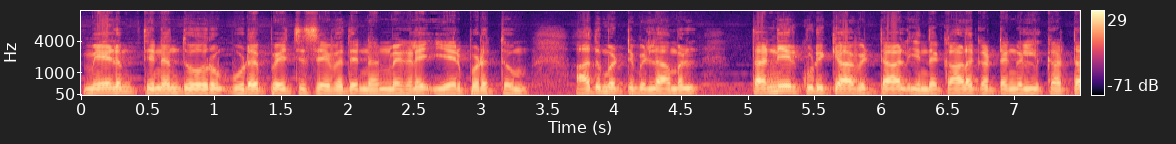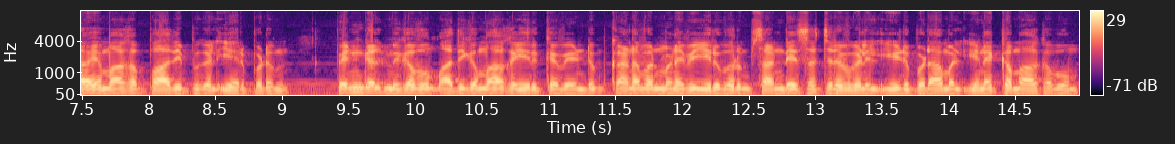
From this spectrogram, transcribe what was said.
மேலும் தினந்தோறும் உடற்பயிற்சி செய்வது நன்மைகளை ஏற்படுத்தும். அது மட்டுமில்லாமல் தண்ணீர் குடிக்காவிட்டால் இந்த காலகட்டங்களில் கட்டாயமாக பாதிப்புகள் ஏற்படும். பெண்கள் மிகவும் அதிகமாக இருக்க வேண்டும். கணவன் மனைவி இருவரும் சண்டை சச்சரவுகளில் ஈடுபடாமல் இணக்கமாகவும்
